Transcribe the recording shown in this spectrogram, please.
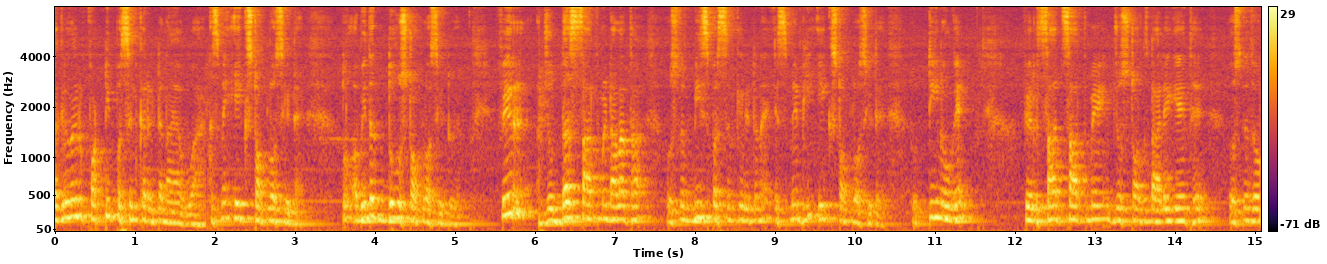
तकरीबन फोर्टी परसेंट का रिटर्न आया हुआ है। इसमें एक स्टॉप लॉस हिट है। तो अभी तक दो स्टॉप लॉस हिट हुए फिर जो दस सात में डाला था, उसमें बीस परसेंट के रिटर्न है, इसमें भी एक स्टॉप लॉस हिट है। तो तीन हो गए। फिर सात सात में जो स्टॉक्स डाले गए थे, उसने जो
